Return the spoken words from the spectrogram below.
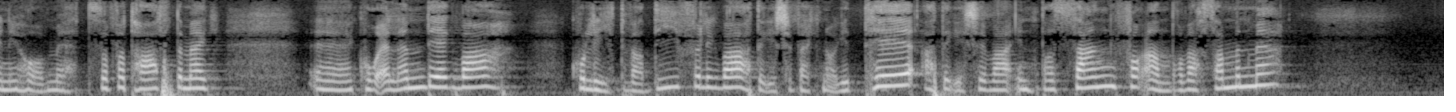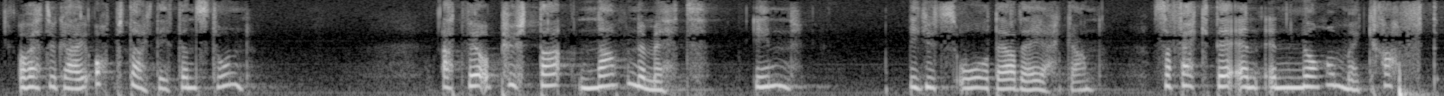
inni hodet mitt som fortalte meg eh, hvor elendig jeg var, hvor lite verdifull jeg var, at jeg ikke fikk noe til, at jeg ikke var interessant for andre å være sammen med. Og vet du hva jeg oppdaget etter en stund? At ved å putte navnet mitt inn i Guds ord der det gikk an, så fikk det en enorm kraft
